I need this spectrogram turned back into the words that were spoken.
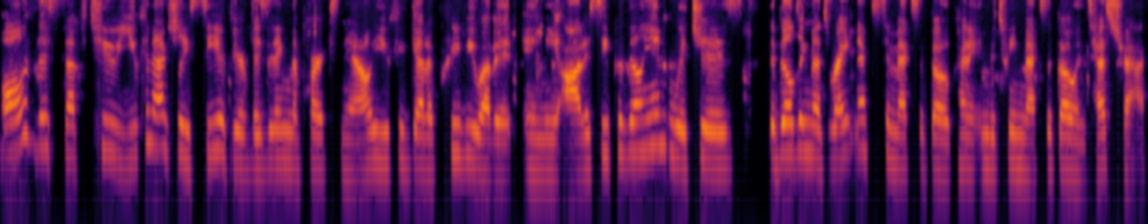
all of this stuff too, you can actually see if you're visiting the parks now, you could get a preview of it in the Odyssey Pavilion, which is the building that's right next to Mexico, kind of in between Mexico and Test Track.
